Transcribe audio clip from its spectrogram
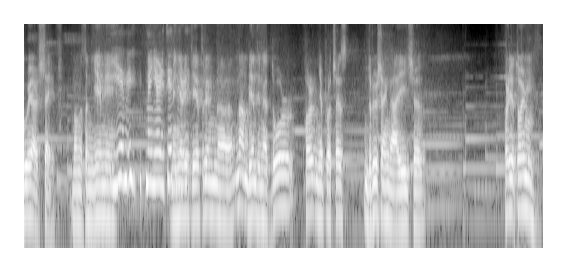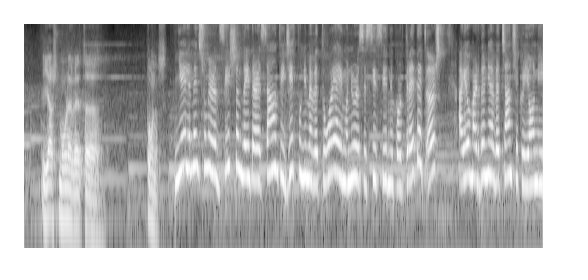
we are safe, domethënë jemi Jemi me njëri-tjetrin. Me njëri-tjetrin në ambientin e duhur për një proces ndryshe nga ai që përjetojmë jashtë mureve të punës. Një element shumë i rëndësishëm dhe interesant i gjithë punimeve tuaja, i mënyrës se si sillni portretet, është ajo marrëdhënia e veçantë që krijoni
